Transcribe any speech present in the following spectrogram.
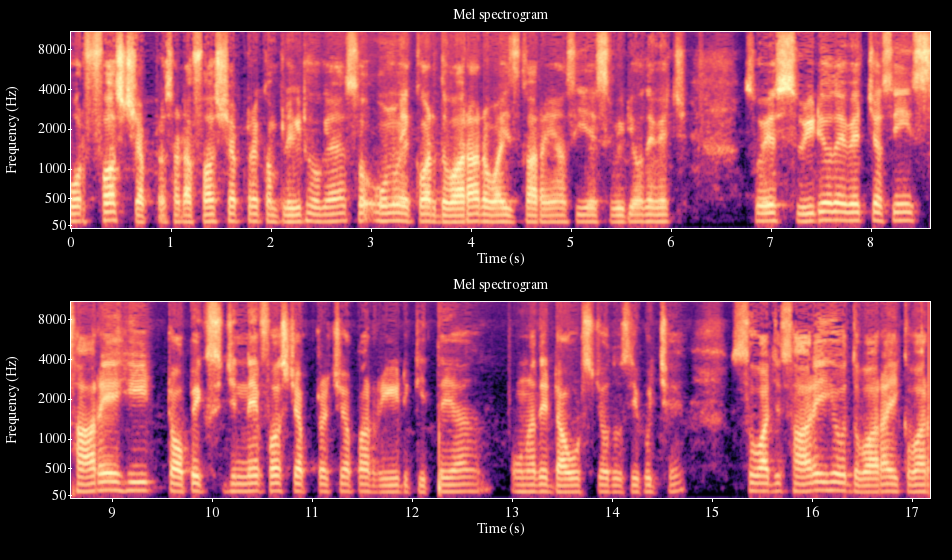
ਫॉर ਫਰਸਟ ਚੈਪਟਰ ਸਾਡਾ ਫਰਸਟ ਚੈਪਟਰ ਕੰਪਲੀਟ ਹੋ ਗਿਆ। ਸੋ ਉਹਨੂੰ ਇੱਕ ਵਾਰ ਦੁਬਾਰਾ ਰਿਵਾਈਜ਼ ਕਰ ਰਹੇ ਹਾਂ ਅਸੀਂ ਇਸ ਵੀਡੀਓ ਦੇ ਵਿੱਚ। ਸੋ ਇਸ ਵੀਡੀਓ ਦੇ ਵਿੱਚ ਅਸੀਂ ਸਾਰੇ ਹੀ ਟੌਪਿਕਸ ਜਿੰਨੇ ਫਰਸਟ ਚੈਪਟਰ 'ਚ ਆਪਾਂ ਰੀਡ ਕੀਤੇ ਆ, ਉਹਨਾਂ ਦੇ ਡਾਊਟਸ ਜੋ ਤੁਸੀਂ ਪੁੱਛੇ ਸੋ ਅੱਜ ਸਾਰੇ ਹੀ ਉਹ ਦੁਬਾਰਾ ਇੱਕ ਵਾਰ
